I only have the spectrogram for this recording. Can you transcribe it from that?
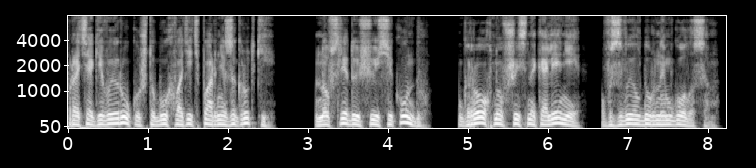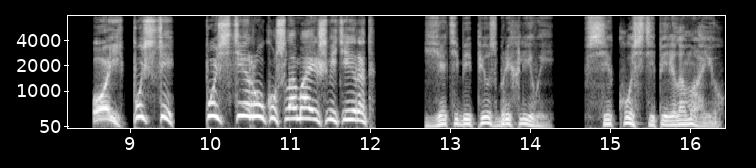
протягивая руку, чтобы ухватить парня за грудки. Но в следующую секунду, грохнувшись на колени, взвыл дурным голосом. «Ой, пусти! Пусти руку, сломаешь ведь, Ирод!» «Я тебе, пес брехливый, все кости переломаю,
